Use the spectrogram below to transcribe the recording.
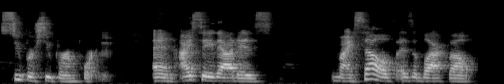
super, super important. And I say that as myself as a black belt.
